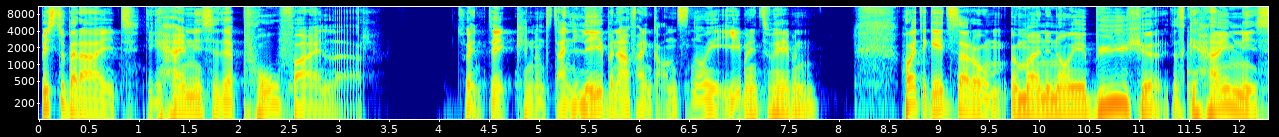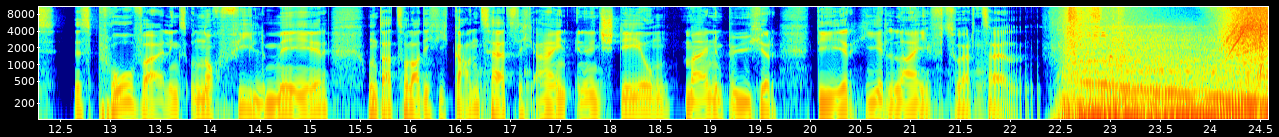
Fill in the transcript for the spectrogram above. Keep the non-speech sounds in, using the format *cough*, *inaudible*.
Bist du bereit, die Geheimnisse der Profiler zu entdecken und dein Leben auf eine ganz neue Ebene zu heben? Heute geht es darum, um meine neue Bücher, das Geheimnis des Profilings und noch viel mehr. Und dazu lade ich dich ganz herzlich ein, in die Entstehung meiner Bücher dir hier live zu erzählen.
